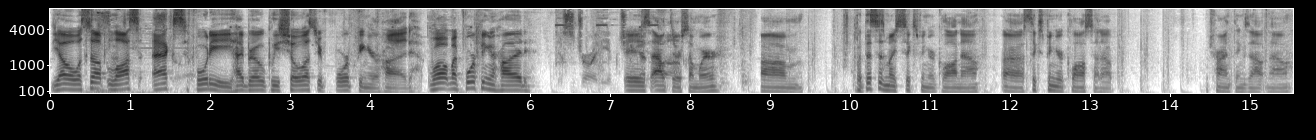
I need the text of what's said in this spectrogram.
Yo what's up lost x 40 hi bro. Please show us your four finger hud. Well my four finger hud is out there somewhere. Um but this is my six finger claw now uh six finger claw setup I'm trying things out now.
